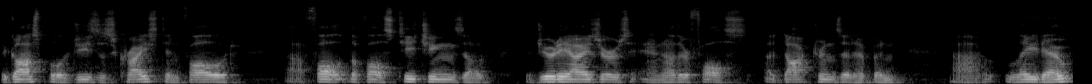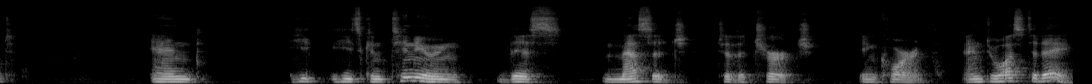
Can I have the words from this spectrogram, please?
the gospel of Jesus Christ and followed uh, the false teachings of the Judaizers and other false uh, doctrines that have been uh, laid out. And he, he's continuing this message to the church in Corinth and to us today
